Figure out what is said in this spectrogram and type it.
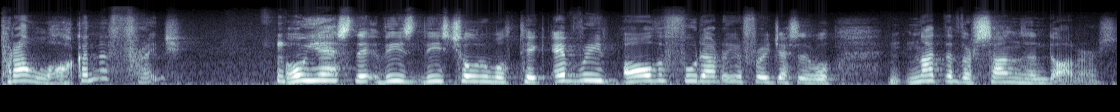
Put a lock on the fridge? Oh, yes, they, these, these children will take every, all the food out of your fridge. I said, Well, not if they're sons and daughters.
